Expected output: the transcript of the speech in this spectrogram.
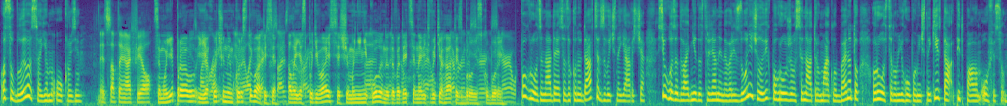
особливо в своєму окрузі. Це моє право, і я хочу ним користуватися. Але я сподіваюся, що мені ніколи не доведеться навіть витягати зброю з кобури. Погрози на адресу законодавців звичне явище. Всього за два дні до стрілянини в Аризоні чоловік погрожував сенатору Майклу Беннету розстрілом його помічників та підпалом офісу.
